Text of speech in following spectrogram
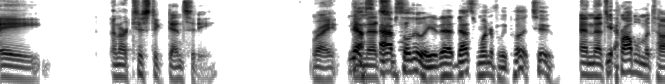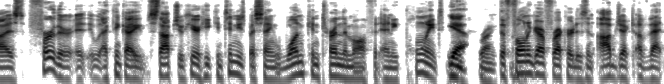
a an artistic density right yes and that's absolutely that that's wonderfully put too and that's yeah. problematized further it, i think i stopped you here he continues by saying one can turn them off at any point yeah right the phonograph record is an object of that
